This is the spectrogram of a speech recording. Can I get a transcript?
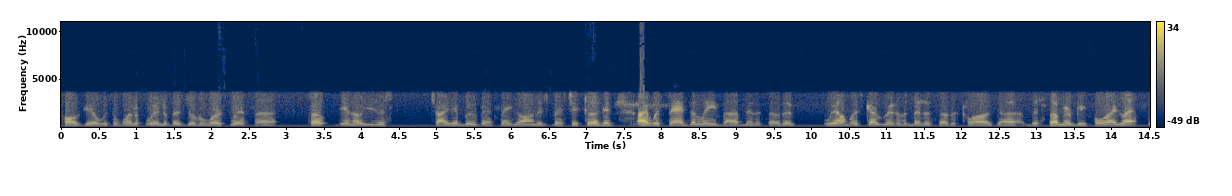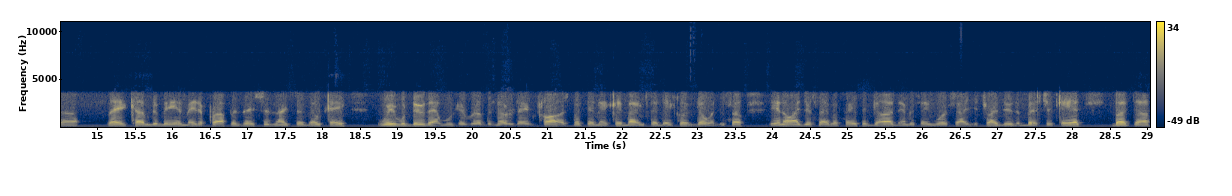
Paul Giel was a wonderful individual to work with. Uh, so, you know, you just try to move that thing on as best you could. And I was sad to leave uh, Minnesota. We almost got rid of the Minnesota clause uh, the summer before I left. Uh, they had come to me and made a proposition. And I said, okay, we will do that. We'll get rid of the Notre Dame clause. But then they came back and said they couldn't do it. And so, you know, I just have a faith in God and everything works out. You try to do the best you can. But, uh,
